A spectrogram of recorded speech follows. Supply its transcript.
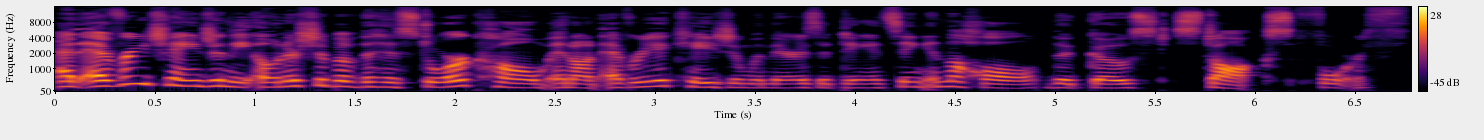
At every change in the ownership of the historic home and on every occasion when there is a dancing in the hall, the ghost stalks forth.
